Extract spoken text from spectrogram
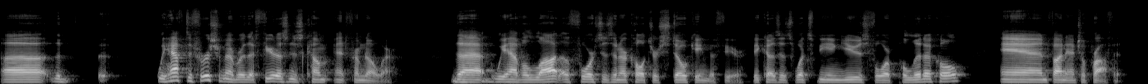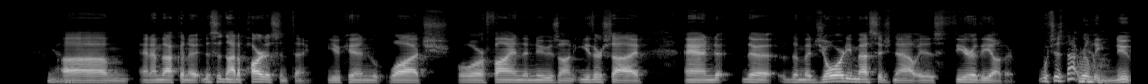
uh, the, we have to first remember that fear doesn't just come from nowhere that mm-hmm. we have a lot of forces in our culture stoking the fear because it's what's being used for political and financial profit yeah. Um, and I'm not going to, this is not a partisan thing. You can watch or find the news on either side and the the majority message now is fear the other, which is not really yeah. new.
